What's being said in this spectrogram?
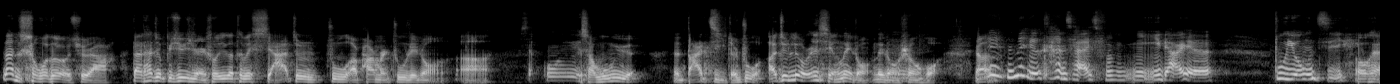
那生活多有趣啊！但他就必须忍受一个特别狭，就是住 apartment，住这种啊、小公寓。小公寓，呃大家挤着住啊，就六人行那种那种生活。然后那那个看起来就你一点也不拥挤，OK，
